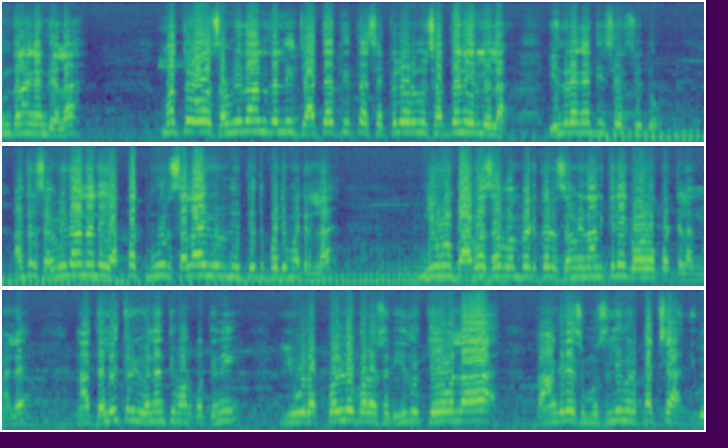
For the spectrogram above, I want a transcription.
ಇಂದಿರಾ ಗಾಂಧಿ ಅಲ್ಲ. ಮತ್ತು ಸಂವಿಧಾನದಲ್ಲಿ ಜಾತ್ಯತೀತ ಸೆಕ್ಯುಲರ್ ಶಬ್ದನೇ ಇರಲಿಲ್ಲ. ಇಂದಿರಾ ಗಾಂಧಿ ಸೇರಿಸಿದ್ದು. ಅಂದ್ರೆ ಸಂವಿಧಾನನೇ ಎಪ್ಪತ್ತ್ಮೂರು ಸಲ ಇವರು ನೀವು ತಿದ್ದುಪಡಿ ಮಾಡಿರಲ್ಲ. ನೀವು ಬಾಬಾ ಸಾಹೇಬ್ ಅಂಬೇಡ್ಕರ್ ಸಂವಿಧಾನಕ್ಕೇ ಗೌರವ ಕೊಟ್ಟಿಲ್ಲ ಅಂದಮೇಲೆ ನಾ ದಲಿತರಿಗೆ ವಿನಂತಿ ಮಾಡ್ಕೊತೀನಿ. ಇವರ ಪಳ್ಳು ಭರೋಸೆ ಇದು ಕೇವಲ ಕಾಂಗ್ರೆಸ್ ಮುಸ್ಲಿಮರ ಪಕ್ಷ, ಇದು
